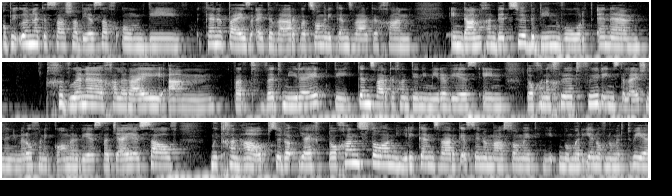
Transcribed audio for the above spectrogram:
op die oomblik is Sasha besig om die canopies uit te werk wat saam met die kunswerke gaan en dan gaan dit so bedien word in 'n gewone galery um wat wit mure het. Die kunswerke gaan teen die mure wees en daar gaan 'n groot food installation in die middel van die kamer wees wat jy jouself moet gaan help. So dat jy daar gaan staan, hierdie kunswerk is net maar saam met nommer 1 of nommer 2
